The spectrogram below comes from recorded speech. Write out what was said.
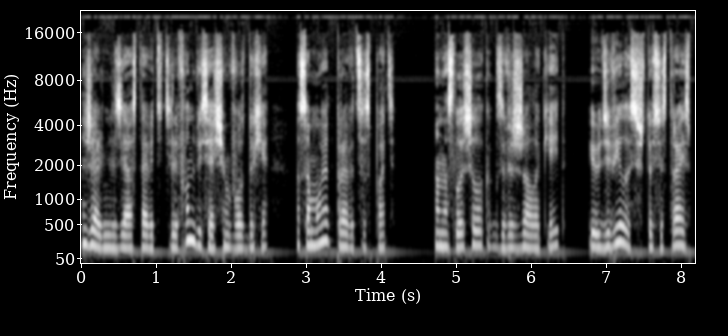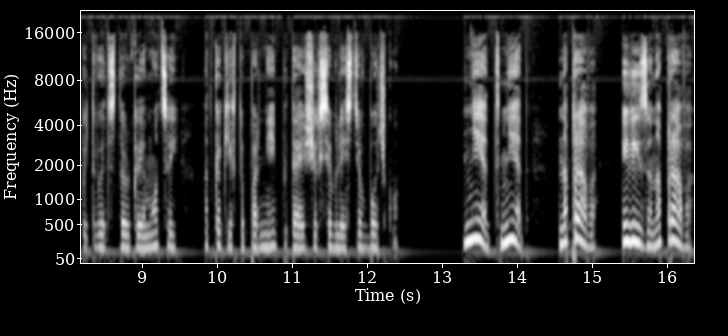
Жаль, нельзя оставить телефон висящим в воздухе, а самой отправиться спать. Она слышала, как завизжала Кейт, и удивилась, что сестра испытывает столько эмоций от каких-то парней, пытающихся влезть в бочку. «Нет, нет, направо! Элиза, направо!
